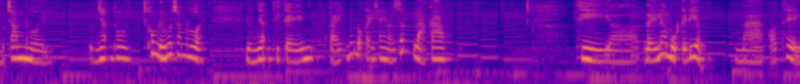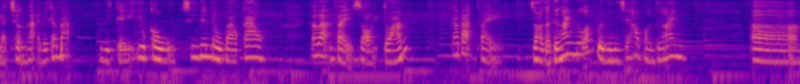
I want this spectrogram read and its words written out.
100 người được nhận thôi không đến 100 người. Được nhận thì cái cái mức độ cạnh tranh nó rất là cao. Thì uh, đấy là một cái điểm mà có thể là trở ngại với các bạn vì cái yêu cầu sinh viên đầu vào cao. Các bạn phải giỏi toán các bạn phải giỏi cả tiếng anh nữa bởi vì mình sẽ học bằng tiếng anh. Uh,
